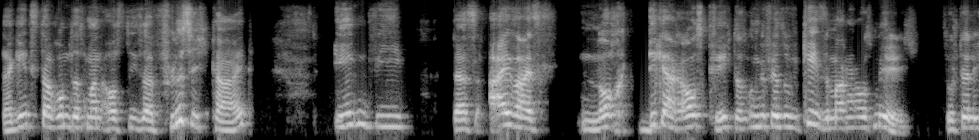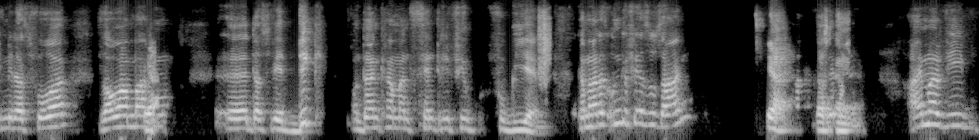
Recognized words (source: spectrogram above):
da geht es darum, dass man aus dieser Flüssigkeit irgendwie das Eiweiß noch dicker rauskriegt. Das ist ungefähr so wie Käse machen aus Milch. So stelle ich mir das vor. Sauer machen, ja. äh, das wird dick und dann kann man es zentrifugieren. Kann man das ungefähr so sagen? Ja, das kann man. einmal wie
